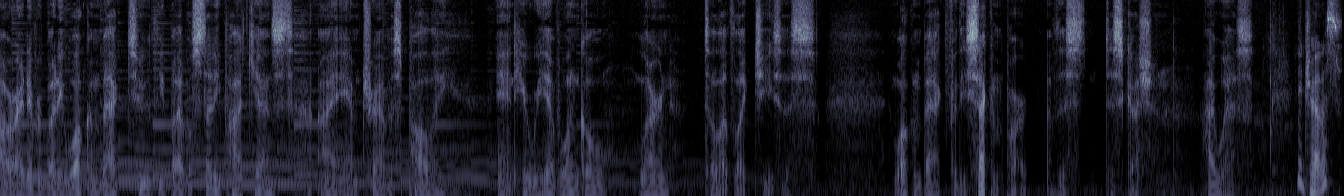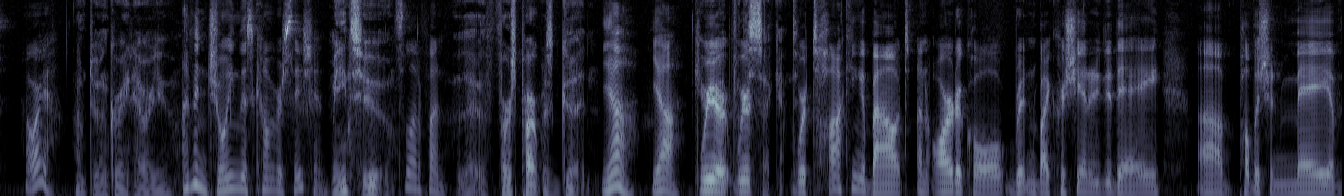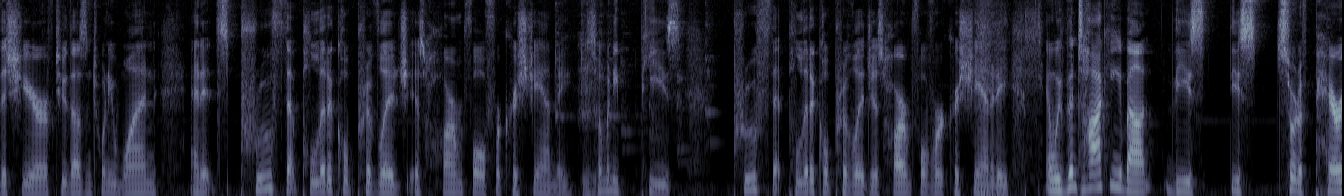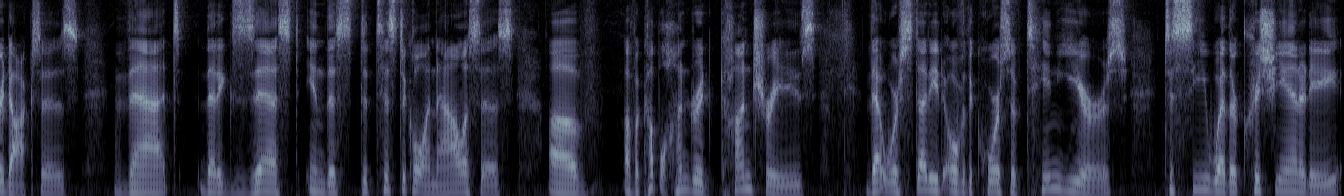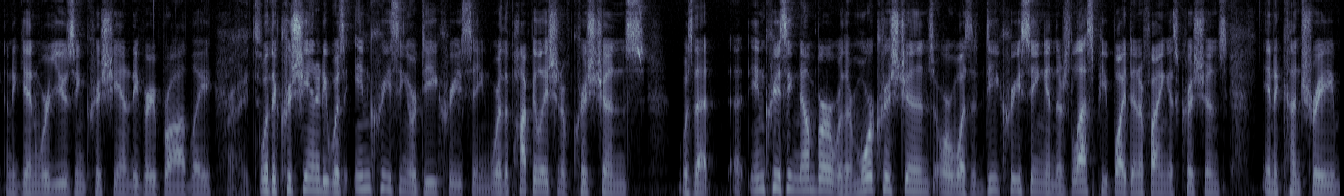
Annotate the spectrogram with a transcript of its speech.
All right, everybody, welcome back to the Bible Study Podcast. I am Travis Polly, and here we have one goal learn to love like Jesus. Welcome back for the second part of this discussion. Hi, Wes. Hey, Travis. How are you? I'm doing great. How are you? I'm enjoying this conversation. Me too. It's a lot of fun. The first part was good. Yeah, yeah. Gearing we're we're second. we're talking about an article written by Christianity Today, uh, published in May of this year of 2021, and it's proof that political privilege is harmful for Christianity. Hmm. So many P's. Proof that political privilege is harmful for Christianity, and we've been talking about these these sort of paradoxes that that exist in this statistical analysis of of a couple hundred countries that were studied over the course of 10 years to see whether Christianity, and again, we're using Christianity very broadly, Right. whether Christianity was increasing or decreasing, where the population of Christians was that an increasing number, were there more Christians, or was it decreasing and there's less people identifying as Christians in a country?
